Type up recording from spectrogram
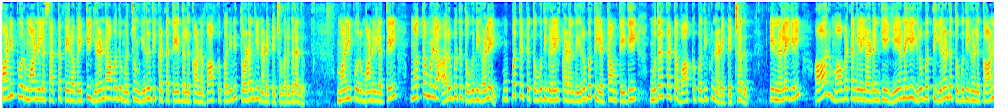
மணிப்பூர் மாநில சட்டப்பேரவைக்கு இரண்டாவது மற்றும் இறுதிக்கட்ட தேர்தலுக்கான வாக்குப்பதிவு தொடங்கி நடைபெற்று வருகிறது. மணிப்பூர் மாநிலத்தில் மொத்தமுள்ள அறுபது தொகுதிகளில் முப்பத்தெட்டு தொகுதிகளில் கடந்த இருபத்தி எட்டாம் தேதி முதற்கட்ட வாக்குப்பதிவு நடைபெற்றது. இந்நிலையில் ஆறு மாவட்டங்களில் அடங்கிய ஏனைய இருபத்தி இரண்டு தொகுதிகளுக்கான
